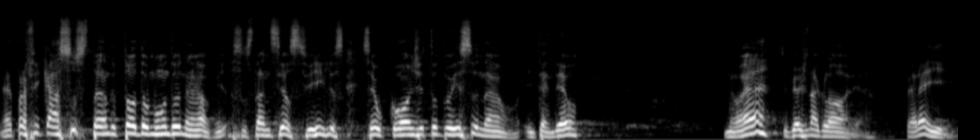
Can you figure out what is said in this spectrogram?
Não é para ficar assustando todo mundo, não. Assustando seus filhos, seu cônjuge, tudo isso não. Entendeu? Não é? Te vejo na glória. Espera aí.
